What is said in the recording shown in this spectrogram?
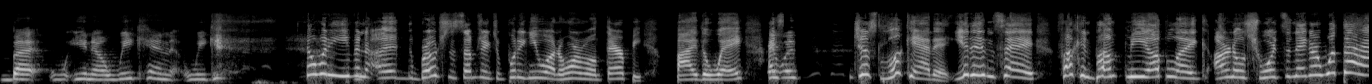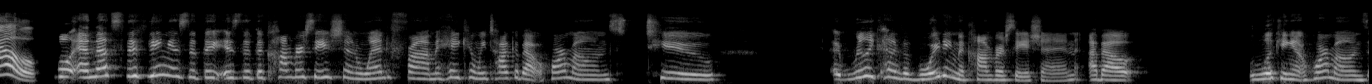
but you know we can we can nobody even uh, broached the subject of putting you on hormone therapy. By the way I was just look at it. You didn't say fucking pump me up like arnold schwarzenegger. What the hell? Well and that's the thing is that the is that the conversation went from hey can we talk about hormones? to Uh, really kind of avoiding the conversation about looking at hormones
